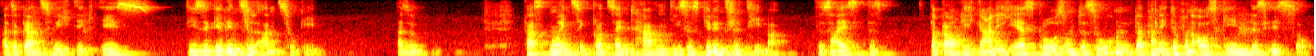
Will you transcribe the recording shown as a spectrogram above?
Also ganz wichtig ist, diese Gerinnsel anzugehen. Also fast 90 Prozent haben dieses Gerinnselthema. Das heißt, das, da brauche ich gar nicht erst groß untersuchen, da kann ich davon ausgehen, das ist so.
